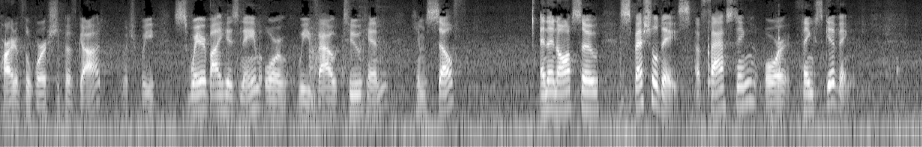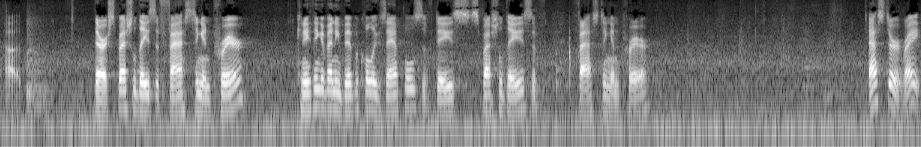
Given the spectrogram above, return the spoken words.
part of the worship of God, which we swear by his name or we vow to him himself. And then also special days of fasting or thanksgiving. Uh, there are special days of fasting and prayer. Can you think of any biblical examples of days, special days of fasting and prayer? Esther, right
